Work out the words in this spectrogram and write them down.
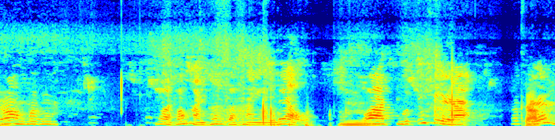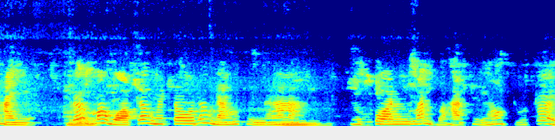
ลองเบิ่งหอดของหันเพิ่นก็ให้แล้วอืมว่าจุดจังซี่ล่ะเขาครัก็บเลยให้เริ่มมาบอกทั้งไม่โตทั้งหนังสินะอืม จุดก่อนมันประหัดที่เฮาจุดเลย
